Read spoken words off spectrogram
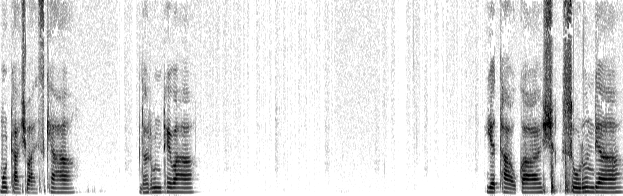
मोठा श्वास घ्या. धरून ठेवा. यथा अवकाश सोडून द्या.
